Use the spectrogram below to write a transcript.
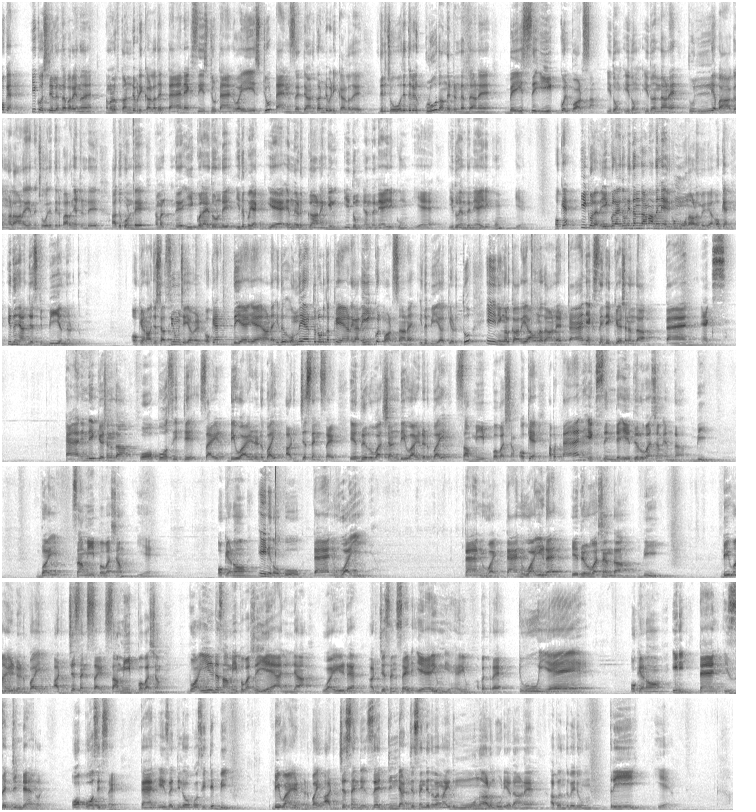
ഓക്കെ ഈ ക്വസ്റ്റ്യനിൽ എന്താ പറയുന്നത്? നമ്മൾ കണ്ടുപിടിക്കാനുള്ളത് tan X is to tan Y is to tan Z ആണ് കണ്ടുപിടിക്കാനുള്ളത്. ഇതിൽ ചോദ്യത്തിൽ ഒരു ക്ലൂ തന്നിട്ടുണ്ട് എന്താണ്? ബേസ് ഈക്വൽ പാർട്സ് ആണ്. ഇതും ഇതും ഇതും എന്താണ്? തുല്യ ഭാഗങ്ങളാണ് എന്ന് ചോദ്യത്തിൽ പറഞ്ഞിട്ടുണ്ട്. അതുകൊണ്ട് നമ്മൾ ഈക്വൽ ആയതുകൊണ്ട് ഇതിപ്പോൾ എ എന്ന് എടുക്കുകയാണെങ്കിൽ ഇതും എന്തുതന്നെയായിരിക്കും? എ ഇതും എന്തുതന്നെയായിരിക്കും? എ ഓക്കെ ഈക്വൽ അല്ല? ഈക്വൽ ആയതുകൊണ്ട് ഇതെന്താണോ? അതന്നെ ആയിരിക്കും മൂന്നാളും വരിക. ഓക്കെ ഇത് ഞാൻ ജസ്റ്റ് ബി എന്നെടുത്തു. ഓക്കെ ആണോ? ജസ്റ്റ് അസ്യൂം ചെയ്യാൻ വേണ്ടി ഓക്കെ ഇത് എ എ ആണ്. ഇത് ഒന്ന് എടുത്തിട്ടുള്ളൂ ഇതൊക്കെ എ ആണ്. കാരണം ഈക്വൽ പാർട്സ് ആണ്. ഇത് ബി ആക്കി എടുത്തു. ഇനി നിങ്ങൾക്ക് അറിയാവുന്നതാണ് ടാൻ എക്സിന്റെ ഇക്വേഷൻ എന്താ? ടാൻ എക്സ് ടാനിന്റെ ഇക്വേഷൻ എന്താ? Opposite side divided by adjacent side എതിർവശം divided by സമീപവശം ഓക്കെ അപ്പൊ ടാൻ എക്സിന്റെ എതിർവശം എന്താ? ബി ബൈ സമീപവശം എ ഓക്കെ ആണോ? ഇനി നോക്കൂ. Tan y tan y tan വൈയുടെ എതിർവശം എന്താ? B divided by adjacent side സമീപവശം വൈയുടെ സമീപവശം എ അല്ല. വൈയുടെ അഡ്ജസന്റ് സൈഡ് എയും എയും അപ്പം എത്ര? ടു എ ഓക്കെ ആണോ? ഇനി ടാൻ ഇസഡിന്റെ opposite side tan ഇസഡിന്റെ opposite B divided by adjacent സെഡിന്റെ adjacent എന്ന് പറഞ്ഞാൽ ഇത് മൂന്നാളും കൂടിയതാണ്. അപ്പോൾ എന്ത് വരും? ത്രീ എ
